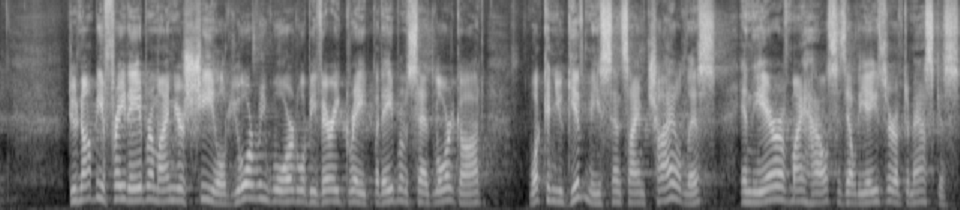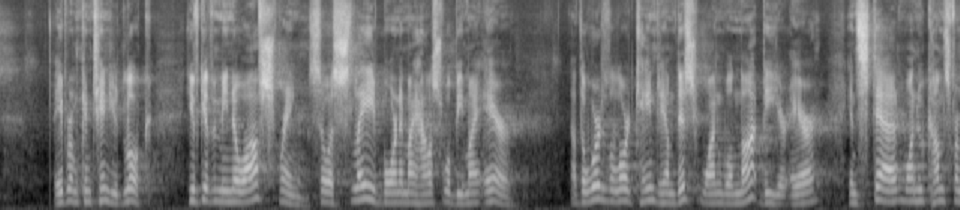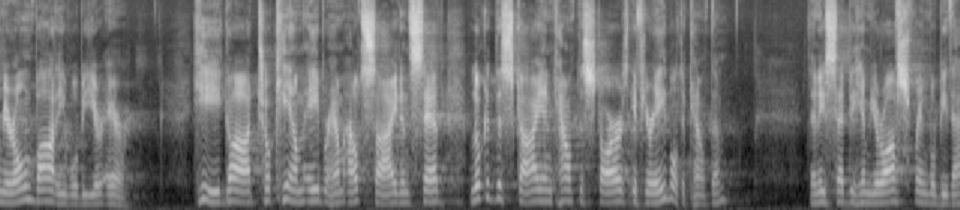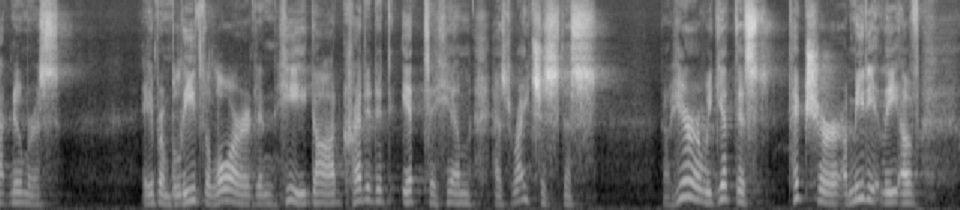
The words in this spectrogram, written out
Do not be afraid, Abram, I'm your shield. Your reward will be very great. But Abram said, Lord God, what can you give me since I am childless, and the heir of my house is Eliezer of Damascus? Abram continued, Look, you've given me no offspring, so a slave born in my house will be my heir. Now the word of the Lord came to him This one will not be your heir. Instead, one who comes from your own body will be your heir. He, God, took him, Abraham, outside and said, Look at the sky and count the stars if you're able to count them. Then he said to him, Your offspring will be that numerous. Abram believed the Lord, and he, God, credited it to him as righteousness. Now, here we get this picture immediately of,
